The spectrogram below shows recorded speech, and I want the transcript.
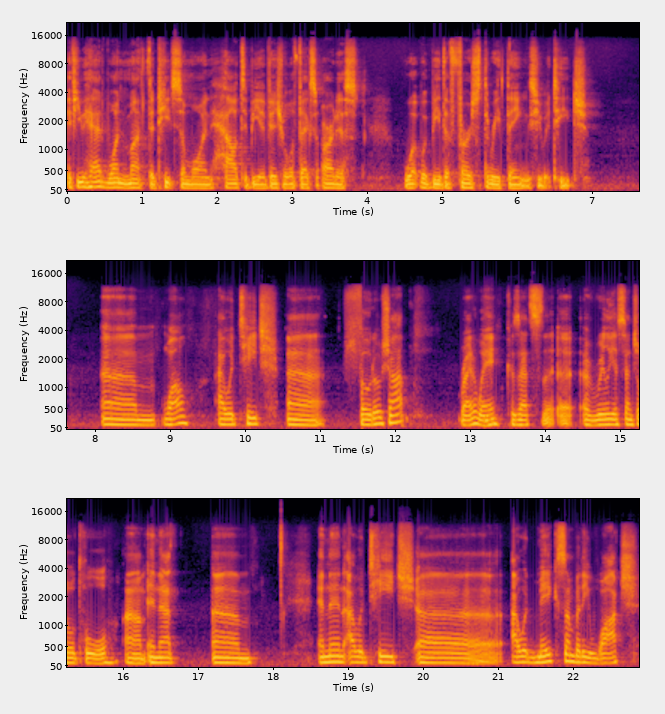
if you had one month to teach someone how to be a visual effects artist, what would be the first three things you would teach? Um, well, I would teach uh, Photoshop, right away because that's a, a really essential tool. Um, and that, um, and then I would teach. Uh, I would make somebody watch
